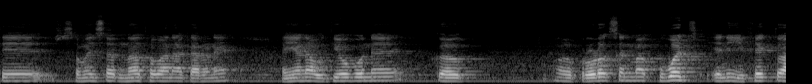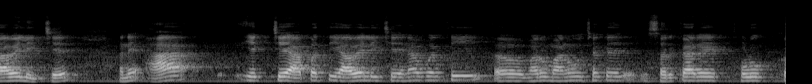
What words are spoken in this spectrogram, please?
તે સમયસર ન થવાના કારણે અહીંયાના ઉદ્યોગોને પ્રોડક્શનમાં ખૂબ જ એની ઇફેક્ટ તો આવેલી જ છે. અને આ એક જે આપત્તિ આવેલી છે એના ઉપરથી મારું માનવું છે કે સરકારે થોડુંક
